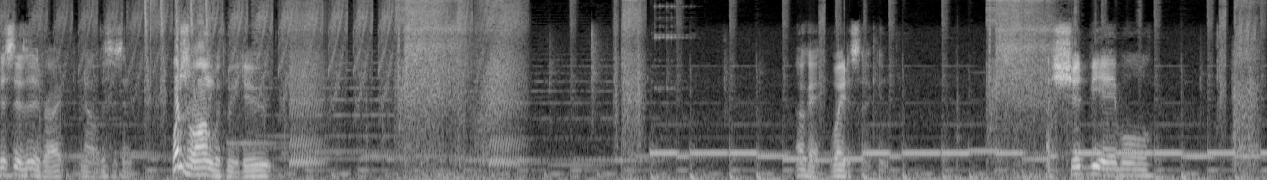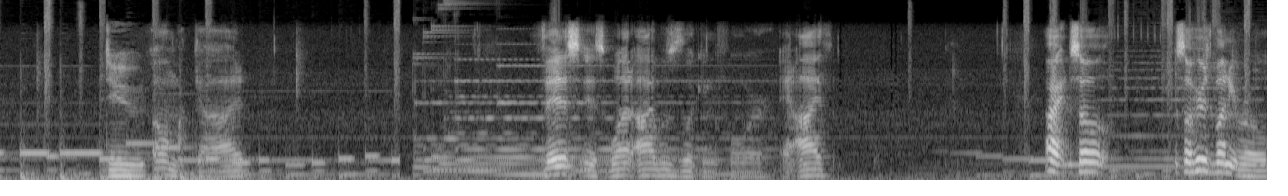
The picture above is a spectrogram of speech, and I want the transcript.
This is it, right? No, this isn't. What is wrong with me, dude? Okay, wait a second. I should be able... Dude, oh my god. This is what I was looking for, and I. All right, so so here's Bunny Roll,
